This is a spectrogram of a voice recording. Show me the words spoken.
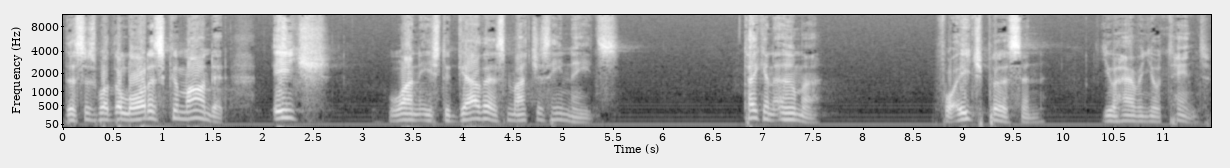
This is what the Lord has commanded. Each one is to gather as much as he needs. Take an omer for each person you have in your tent.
